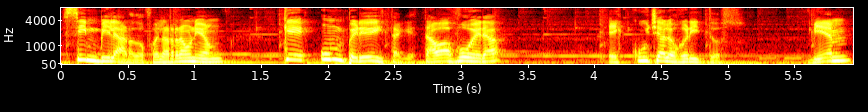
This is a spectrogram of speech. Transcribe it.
sin Bilardo fue la reunión, que un periodista que estaba afuera escucha los gritos. Bien,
